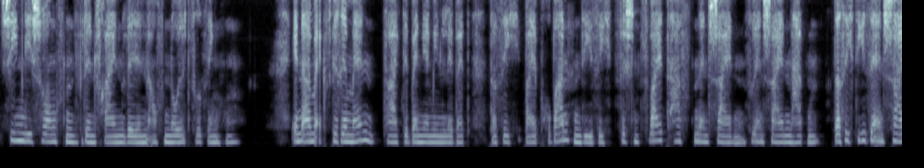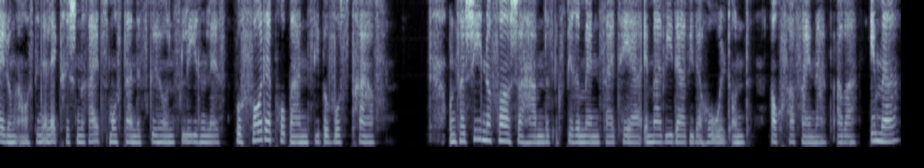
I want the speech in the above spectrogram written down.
schienen die Chancen für den freien Willen auf Null zu sinken. In einem Experiment zeigte Benjamin Libet, dass sich bei Probanden, die sich zwischen zwei Tasten entscheiden, zu entscheiden hatten, dass sich diese Entscheidung aus den elektrischen Reizmustern des Gehirns lesen lässt, bevor der Proband sie bewusst traf. Und verschiedene Forscher haben das Experiment seither immer wieder wiederholt und auch verfeinert, aber immer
